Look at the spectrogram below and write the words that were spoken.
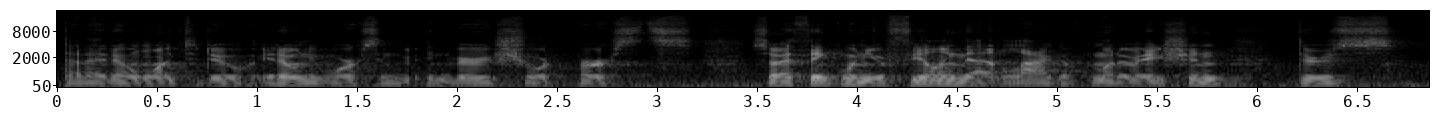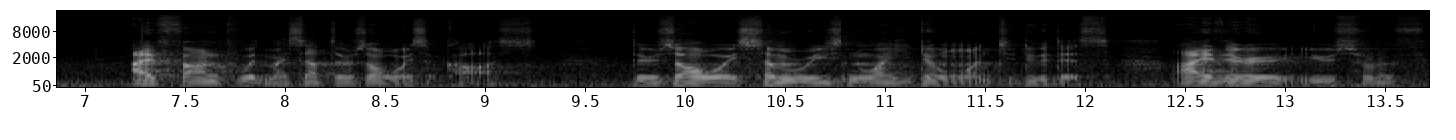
that I don't want to do. It only works in, in very short bursts. So I think when you're feeling that lack of motivation, there's, I've found with myself, there's always a cause. There's always some reason why you don't want to do this. Either you sort of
